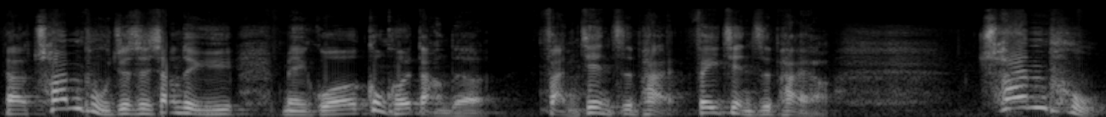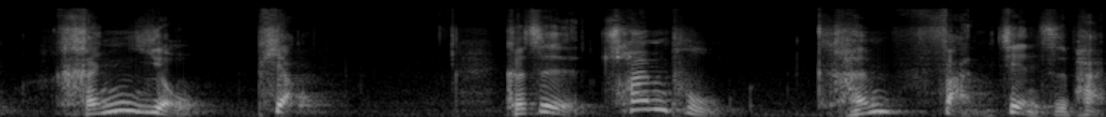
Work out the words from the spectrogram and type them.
啊，川普就是相对于美国共和党的反建制派、非建制派啊。川普很有票，可是川普很反建制派。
